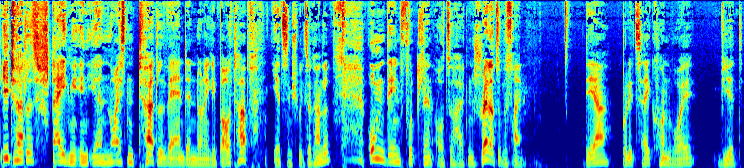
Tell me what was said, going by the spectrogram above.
Die Turtles steigen in ihren neuesten Turtle Van, den Donny gebaut hat, jetzt im Spielzeughandel, um den Foot Clan aufzuhalten, Shredder zu befreien. Der Polizeikonvoi wird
